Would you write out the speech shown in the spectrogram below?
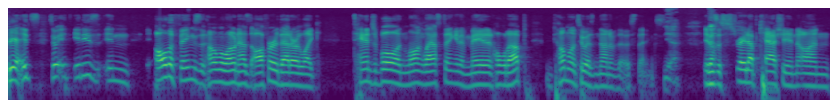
yeah, it's so it, it is in all the things that Home Alone has to offer that are like tangible and long lasting and have made it hold up. Home Alone 2 has none of those things. yeah, It No. is a straight up cash in on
